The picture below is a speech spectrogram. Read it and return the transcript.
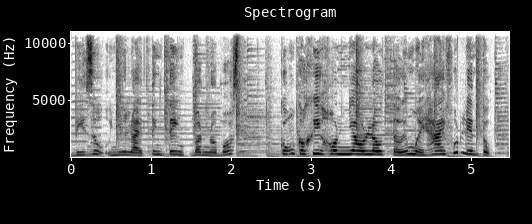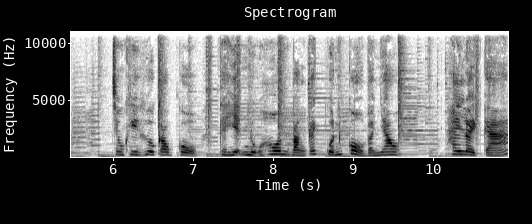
ví dụ như loài tinh tinh bonobos cũng có khi hôn nhau lâu tới 12 phút liên tục, trong khi hươu cao cổ thể hiện nụ hôn bằng cách quấn cổ vào nhau, hay loài cá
